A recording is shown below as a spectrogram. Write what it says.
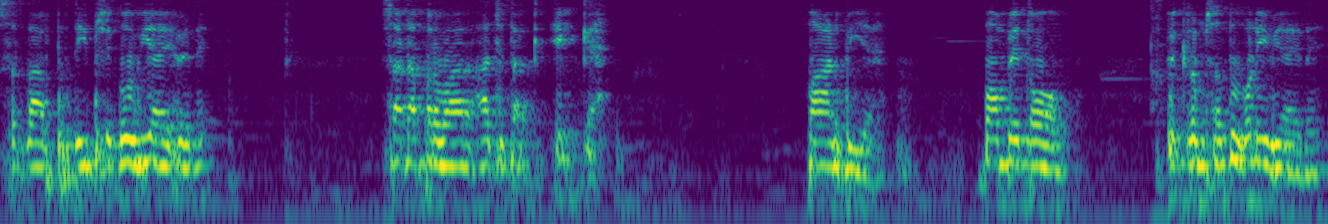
ਸਰਦਾਰ ਪ੍ਰਦੀਪ ਸਿੰਘ, ਉਹ ਵੀ ਆਏ ਹੋਏ ਨੇ। ਸਾਡਾ ਪਰਿਵਾਰ ਅੱਜ ਤੱਕ ਇੱਕ ਹੈ। ਮਾਣ ਵੀ ਹੈ। ਬੰਬੇ ਤੋਂ ਵਿਕਰਮ ਸੰਧੂ ਹੁਣੀ ਵੀ ਆਏ ਨੇ।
